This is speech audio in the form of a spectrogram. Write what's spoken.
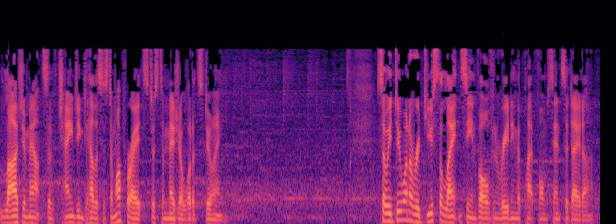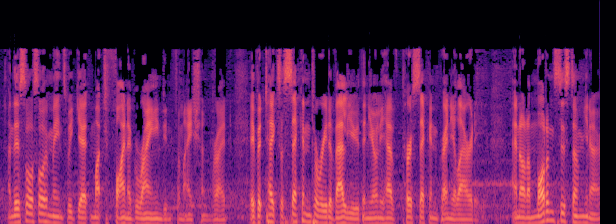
large amounts of changing to how the system operates just to measure what it's doing. So we do want to reduce the latency involved in reading the platform sensor data. And this also means we get much finer grained information, right? If it takes a second to read a value, then you only have per second granularity. And on a modern system, you know,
